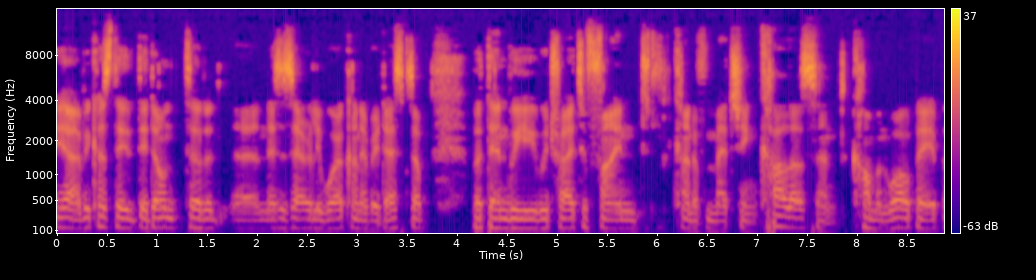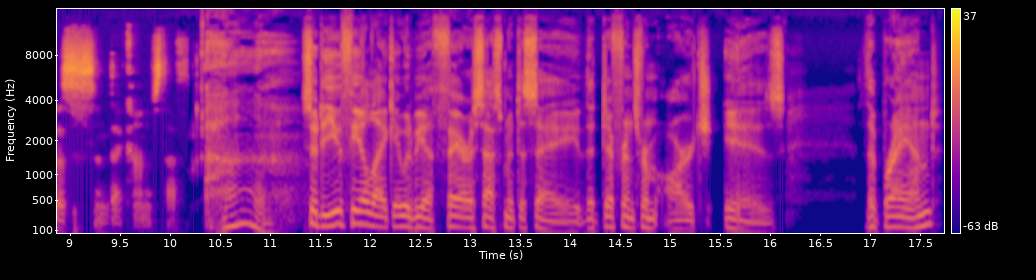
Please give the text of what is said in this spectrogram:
Yeah, because they, they don't uh, uh, necessarily work on every desktop. But then we, we try to find kind of matching colors and common wallpapers and that kind of stuff. Ah. So do you feel like it would be a fair assessment to say the difference from Arch is the brand,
